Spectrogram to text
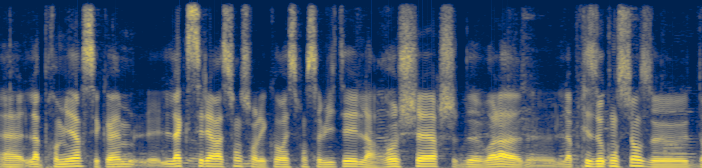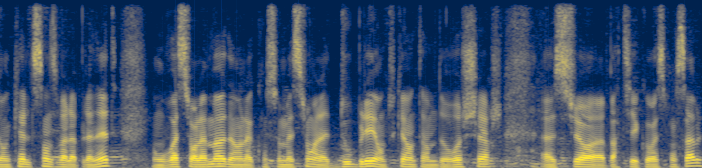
Euh, la première, c'est quand même l'accélération sur les co-responsabilités, la recherche, de, voilà, la prise de conscience de dans quel sens va la planète. On voit sur la mode, hein, la consommation elle a doublé, en tout cas en termes de recherche euh, sur la partie éco-responsable.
